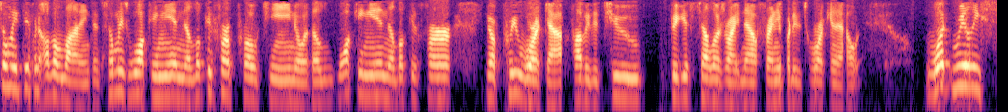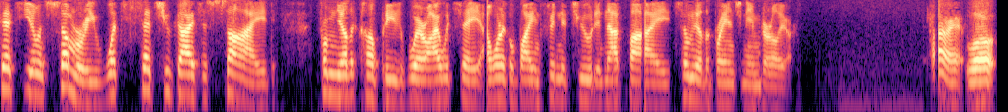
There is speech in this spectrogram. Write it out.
so many different other lines, and somebody's walking in, they're looking for a protein, or they're walking in, they're looking for you know pre-workout, probably the two biggest sellers right now for anybody that's working out. What really sets you know, in summary, what sets you guys aside from the other companies where I would say I want to go buy Infitnitude and not buy some of the other brands you named earlier? All right. Well,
